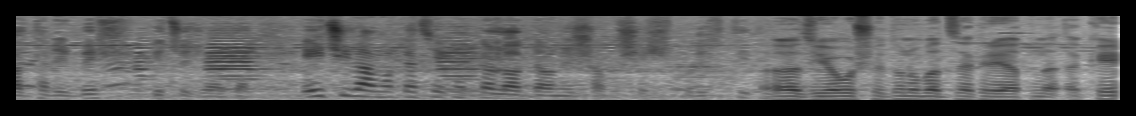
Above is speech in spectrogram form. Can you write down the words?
রাজধানীর বেশ কিছু জায়গায়। এই ছিল আমার কাছে এখানকার লকডাউনের সবশেষ পরিস্থিতি। জি, অবশ্যই। ধন্যবাদ জাকারি আপনাকে।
